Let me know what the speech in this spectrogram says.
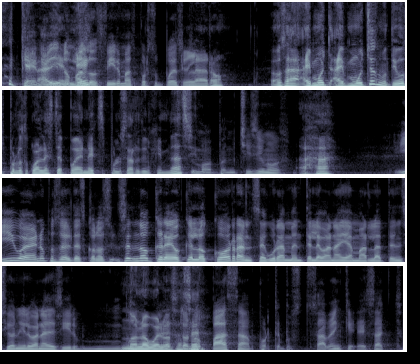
que, nadie, nomás los firmas, por supuesto. Claro. O sea, hay, hay muchos motivos por los cuales te pueden expulsar de un gimnasio. Pues muchísimos. Ajá. Y bueno, pues el desconocido, no creo que lo corran, seguramente le van a llamar la atención y le van a decir, mm, no lo vuelvas a hacer. no pasa, porque pues saben que, exacto.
